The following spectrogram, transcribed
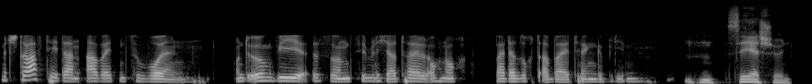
mit Straftätern arbeiten zu wollen. Und irgendwie ist so ein ziemlicher Teil auch noch bei der Suchtarbeit hängen geblieben. Mhm, sehr schön.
